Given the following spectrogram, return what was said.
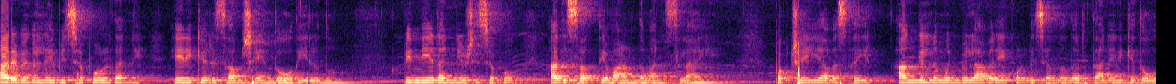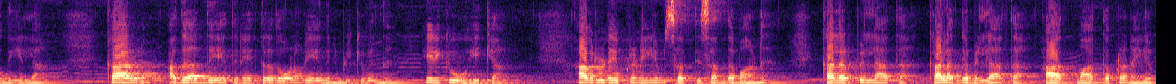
അറിവുകൾ ലഭിച്ചപ്പോൾ തന്നെ എനിക്കൊരു സംശയം തോന്നിയിരുന്നു. പിന്നീട് അന്വേഷിച്ചപ്പോൾ അത് സത്യമാണെന്ന് മനസ്സിലായി. പക്ഷേ ഈ അവസ്ഥയിൽ അങ്കിളിന് മുൻപിൽ അവരെ കൊണ്ട് ചെന്ന് നിർത്താൻ എനിക്ക് തോന്നിയില്ല. കാരണം അത് അദ്ദേഹത്തിന് എത്രത്തോളം വേദനിപ്പിക്കുമെന്ന് എനിക്ക് ഊഹിക്കാം. അവരുടെ പ്രണയം സത്യസന്ധമാണ്. കലർപ്പില്ലാത്ത കളങ്കമില്ലാത്ത ആത്മാർത്ഥ പ്രണയം.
